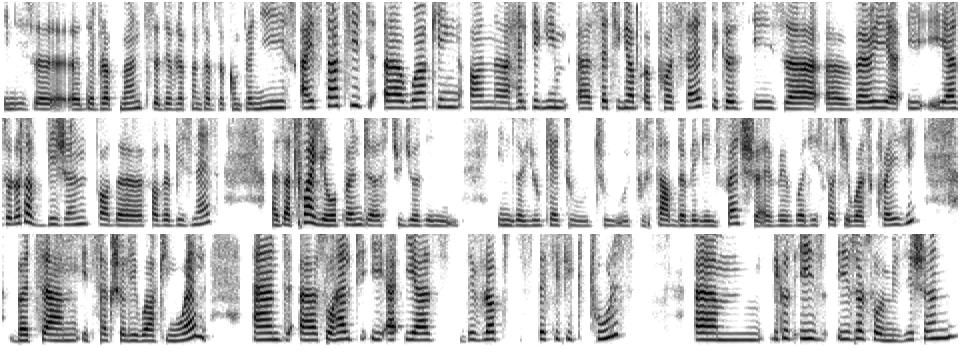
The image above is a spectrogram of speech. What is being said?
in his uh, uh, development, the development of the companies. I started uh, working on uh, helping him uh, setting up a process because he's uh, very he, he has a lot of vision for the for the business. That's why he opened studios in in the UK to to to start dubbing in French. Everybody thought he was crazy, but um, it's actually working well and so helped he, he has developed specific tools um, because he's he's also a musician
